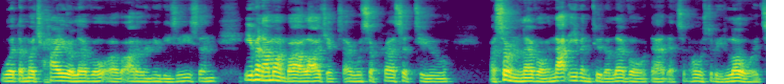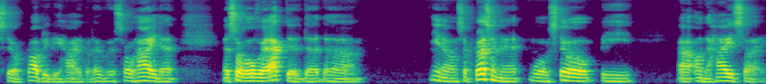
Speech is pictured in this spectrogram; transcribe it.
with a much higher level of autoimmune disease. And even I'm on biologics, I will suppress it to a certain level, not even to the level that it's supposed to be low. It's still probably be high, but it was so high that it's so overactive that, uh, you know, suppressing it will still be uh, on the high side.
